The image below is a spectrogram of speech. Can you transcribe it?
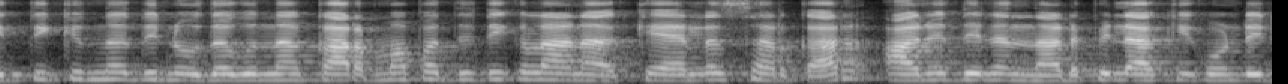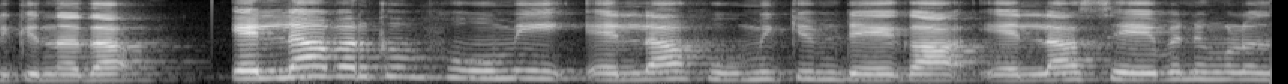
എത്തിക്കുന്നതിനുതകുന്ന കർമ്മ പദ്ധതികളാണ് കേരള സർക്കാർ അനുദിനം നടപ്പിലാക്കിക്കൊണ്ടിരിക്കുന്നത്. എല്ലാവർക്കും ഭൂമി എല്ലാ ഭൂമിക്കും രേഖ എല്ലാ സേവനങ്ങളും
